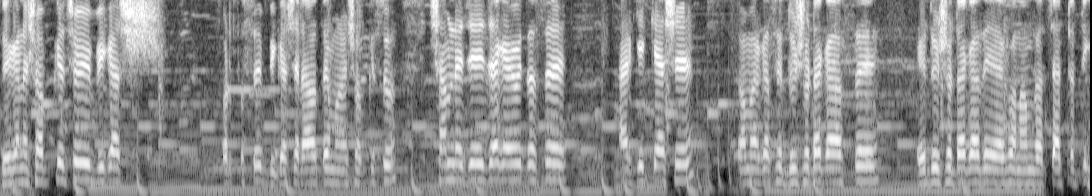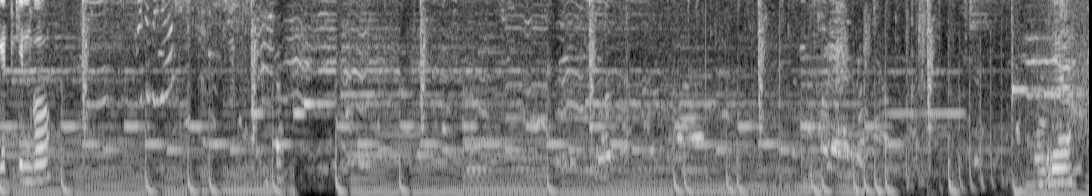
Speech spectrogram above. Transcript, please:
তো এখানে সবকিছুই বিকাশ করতেছে, বিকাশের আওতায় মানে সবকিছু। সামনে যে জায়গায় হইতেছে আর কি ক্যাশে তো আমার কাছে দুশো টাকা আছে। এই দুশো টাকা দিয়ে এখন আমরা চারটা টিকিট কিনবো। You.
